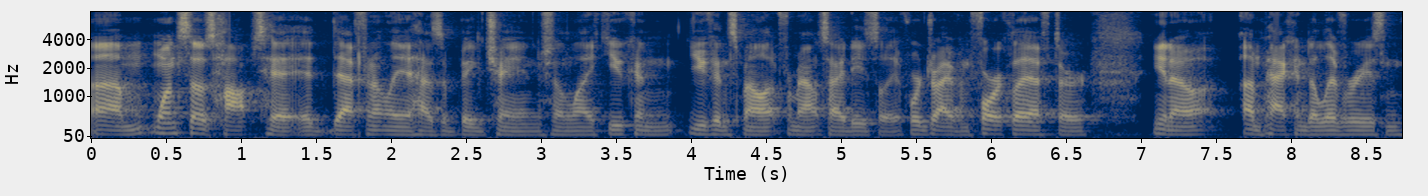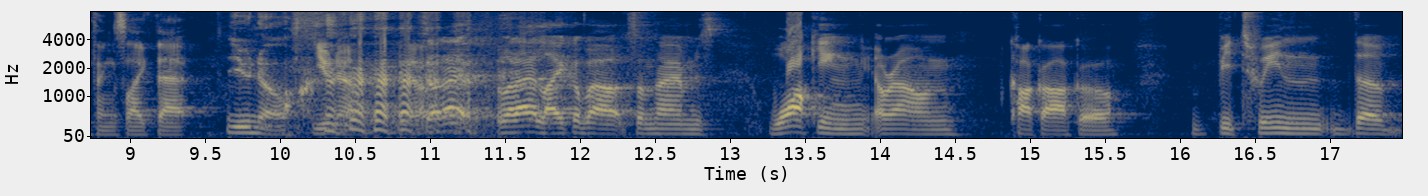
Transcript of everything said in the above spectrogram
Um, once those hops hit, it definitely has a big change, and like you can you can smell it from outside easily. If we're driving forklift or you know unpacking deliveries and things like that, You know. you know. you know. What I, what I like about sometimes walking around Kaka'ako, between the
